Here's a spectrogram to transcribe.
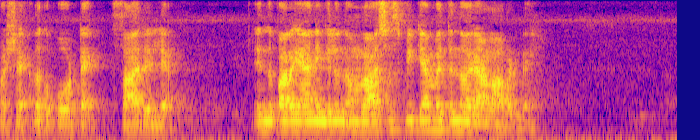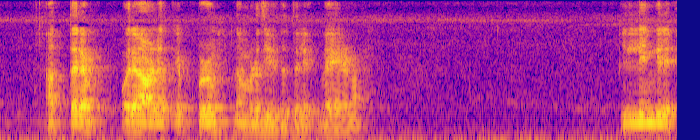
പക്ഷേ അതൊക്കെ പോട്ടെ സാരല്ല. എന്ന് പറയാനെങ്കിലും നമ്മൾ ആശ്വസിപ്പിക്കാൻ പറ്റുന്ന ഒരാളാവണ്ടേ? അത്തരം ഒരാൾ എപ്പോഴും നമ്മുടെ ജീവിതത്തിൽ വേണം. ഇല്ലെങ്കിൽ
